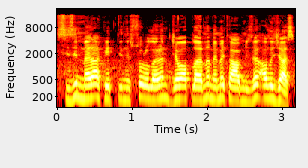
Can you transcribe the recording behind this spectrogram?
sizin merak ettiğiniz soruların cevaplarını Mehmet abimizden alacağız.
